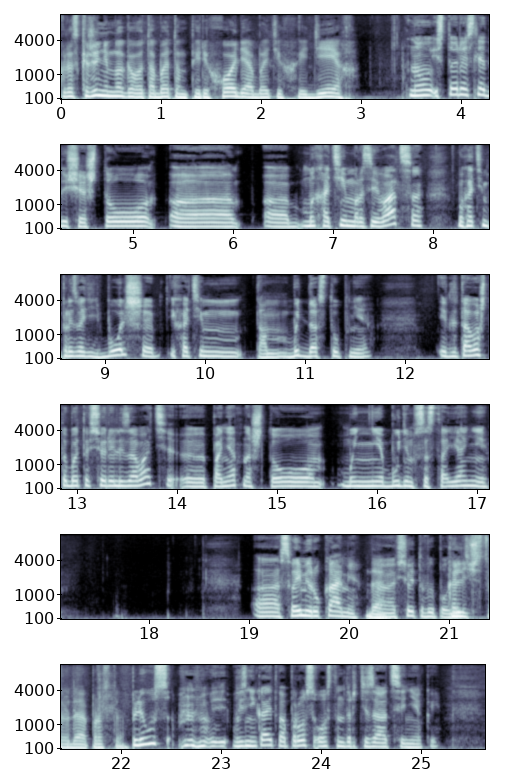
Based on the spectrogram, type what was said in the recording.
расскажи немного вот об этом переходе, об этих идеях. Ну, история следующая, что э, э, мы хотим развиваться, мы хотим производить больше и хотим там быть доступнее. И для того, чтобы это все реализовать, э, понятно, что мы не будем в состоянии своими руками да. А, все это выполнить. Количество, да, просто. Плюс возникает вопрос о стандартизации некой.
